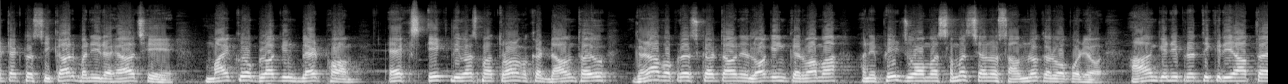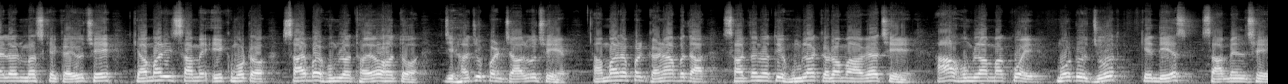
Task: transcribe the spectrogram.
એટેકનો શિકાર બની રહ્યા છે માઇક્રો બ્લોગિંગ પ્લેટફોર્મ એક્સ એક દિવસમાં ત્રણ વખત ડાઉન થયું. ઘણા વપરાશકર્તાઓને લોગિંગ કરવામાં અને ફીડ જોવામાં સમસ્યાનો સામનો કરવો પડ્યો. આ અંગેની પ્રતિક્રિયા આપતા એલોન મસ્કે કહ્યું છે કે અમારી સામે એક મોટો સાયબર હુમલો થયો હતો, જે હજુ પણ ચાલુ છે. અમારા પર ઘણા બધા સાધનોથી હુમલા કરવામાં આવ્યા છે. આ હુમલામાં કોઈ મોટું જૂથ કે દેશ સામેલ છે.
